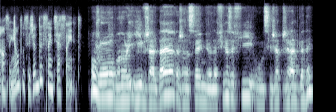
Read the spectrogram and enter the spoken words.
enseignante au Cégep de Saint-Hyacinthe. Bonjour, mon nom est Yves Jalbert. J'enseigne la philosophie au Cégep Gérald Godin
